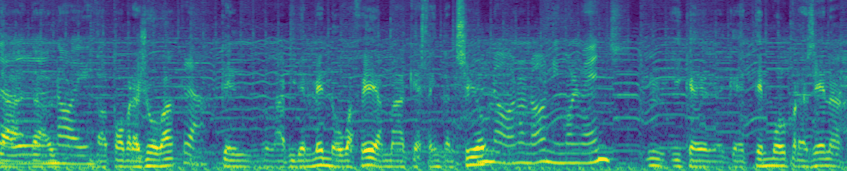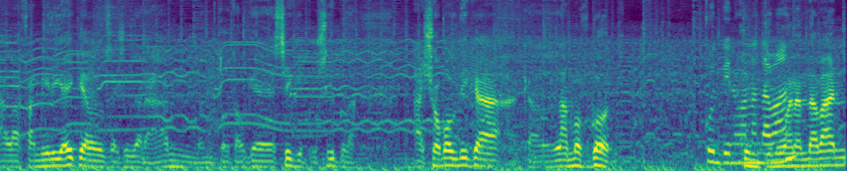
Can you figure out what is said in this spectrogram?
Del noi. del pobre jove, Clar. que ell evidentment no ho va fer amb aquesta intenció No, no, no, ni molt menys. mm, i que, que té molt present a, a la família i que els ajudarà amb, amb tot el que sigui possible. Això vol dir que, que el Lamb of God Continuen, continuen endavant. endavant,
